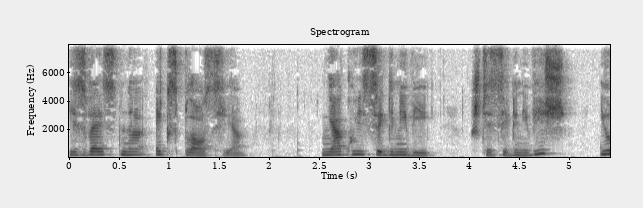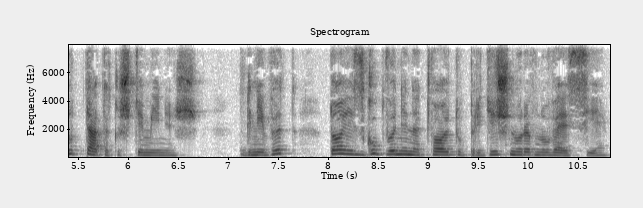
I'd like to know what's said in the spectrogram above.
известна експлозия. Някой се гниви, ще се гневиш и оттатък ще минеш. Гневът — то е изгубване на твоето предишно равновесие.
